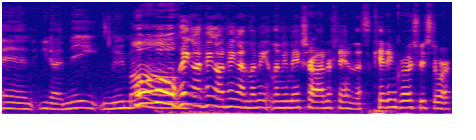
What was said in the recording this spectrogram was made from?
And you know me, new mom. Whoa, hang on, hang on, hang on. Let me let me make sure I understand this. Kid in grocery store,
